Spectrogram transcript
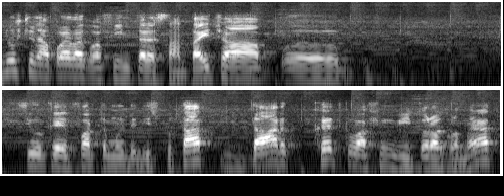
Nu știu neapărat dacă va fi interesant. Aici, uh, sigur că e foarte mult de discutat, dar cred că va fi un viitor aglomerat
